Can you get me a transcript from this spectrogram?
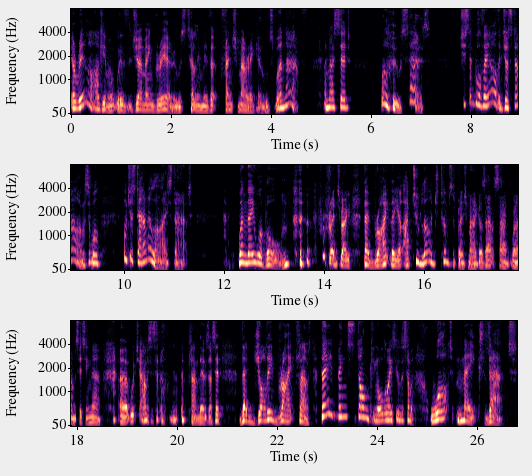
a real argument with Germaine Greer, who was telling me that French marigolds were naff. And I said, Well, who says? She said, Well, they are, they just are. And I said, Well, well, just analyse that. When they were born, French marigolds, they're bright. They I have two large tubs of French marigolds outside where I'm sitting now, uh, which Alice said, Oh, plant those. I said, They're jolly bright flowers. They've been stonking all the way through the summer. What makes that?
